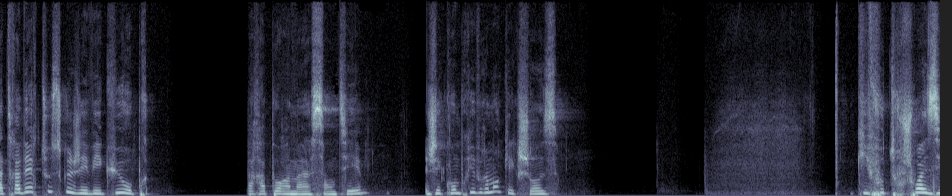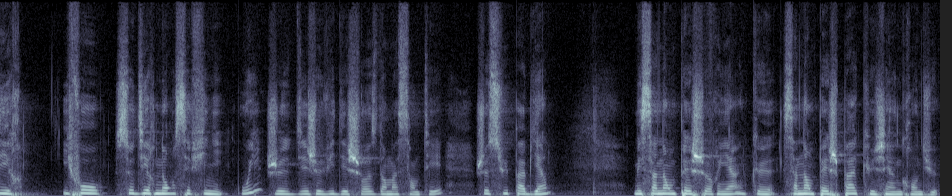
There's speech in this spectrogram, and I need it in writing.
À travers tout ce que j'ai vécu par rapport à ma santé, j'ai compris vraiment quelque chose. Qu'il faut choisir. Il faut se dire non, c'est fini. Oui, je, je vis des choses dans ma santé, je ne suis pas bien, mais ça n'empêche rien que ça n'empêche pas que j'ai un grand Dieu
